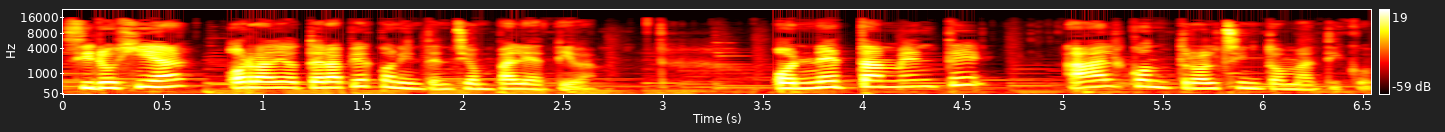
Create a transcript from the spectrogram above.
cirugía o radioterapia con intención paliativa, o netamente al control sintomático.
